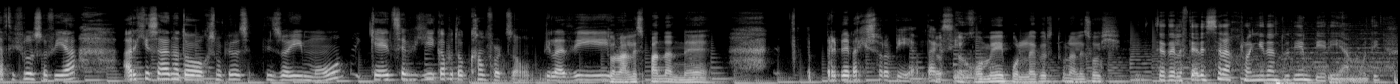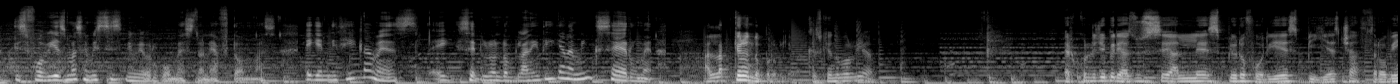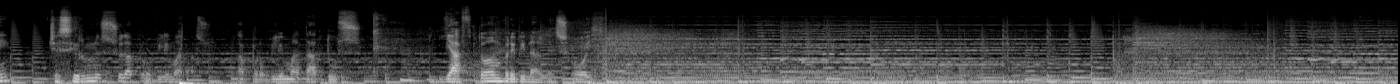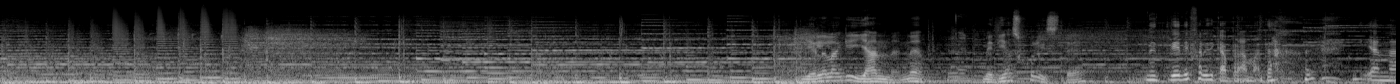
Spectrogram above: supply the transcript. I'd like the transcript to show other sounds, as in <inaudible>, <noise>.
Αυτή η φιλοσοφία άρχισα να το χρησιμοποιώ στη ζωή μου και έτσι βγήκα από το comfort zone. Δηλαδή. Το να λες πάντα ναι. Πρέπει να υπάρχει ισορροπία. Εντάξει. Εγώ είμαι πολλά υπέρ του να λες όχι. Τα τελευταία τέσσερα χρόνια ήταν τούτη η εμπειρία μου ότι τις φοβίες μας εμείς τις δημιουργούμε στον εαυτό μας. Γεννηθήκαμε σε τούτον τον πλανήτη για να μην ξέρουμε. Αλλά ποιο είναι το πρόβλημα; Ξέρεις ποιο είναι το πρόβλημα; Έρχονται και επηρεάζουν σε άλλες πληροφορίες, πηγές και ανθρώποι και σύρνουν σου τα προβλήματα σου, τα προβλήματα τους. Γι' αυτό πρέπει να λες όχι. Η Έλενα και η Γιάννα, ναι. Ναι. Με τι ασχολείστε, με τρία διαφορετικά πράγματα <laughs> για να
